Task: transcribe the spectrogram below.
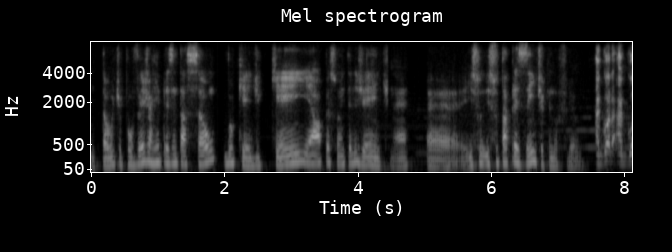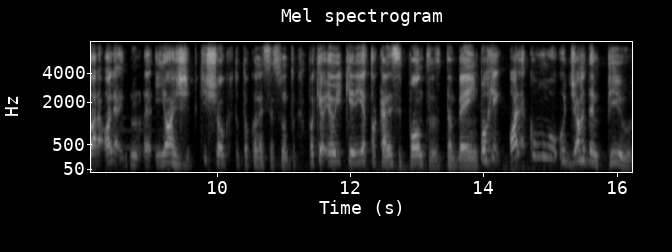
Então, tipo, veja a representação do quê? De quem é uma pessoa inteligente, né? É, isso, isso tá presente aqui no filme. Agora, agora, olha, Jorge, que show que tu tocou nesse assunto. Porque eu, eu queria tocar nesse ponto também. Porque olha como o Jordan Peele,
